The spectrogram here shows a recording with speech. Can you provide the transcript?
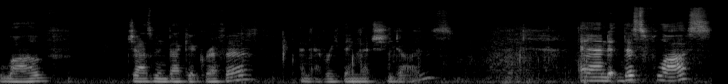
love Jasmine Becket Griffith and everything that she does. And this floss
